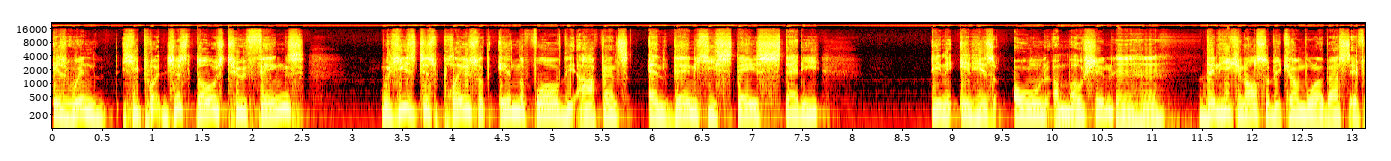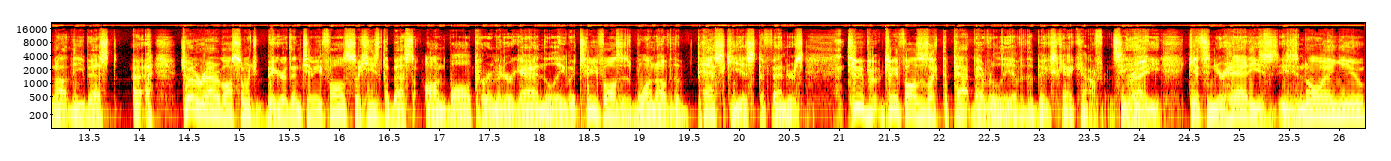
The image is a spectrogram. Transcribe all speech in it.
is when he put just those two things, when he's just plays within the flow of the offense, and then he stays steady in in his own emotion mm-hmm. Then he can also become one of the best, if not the best. Uh, Jonah Radebaugh is so much bigger than Timmy Falls, so he's the best on-ball perimeter guy in the league. But Timmy Falls is one of the peskiest defenders. Timmy, Timmy Falls is like the Pat Beverley of the Big Sky Conference. He, Right. he gets in your head. He's he's annoying you.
